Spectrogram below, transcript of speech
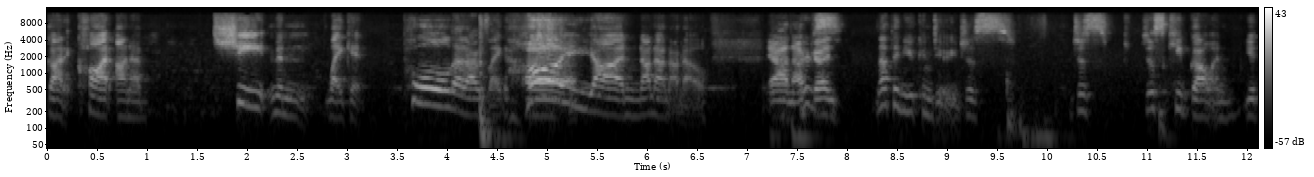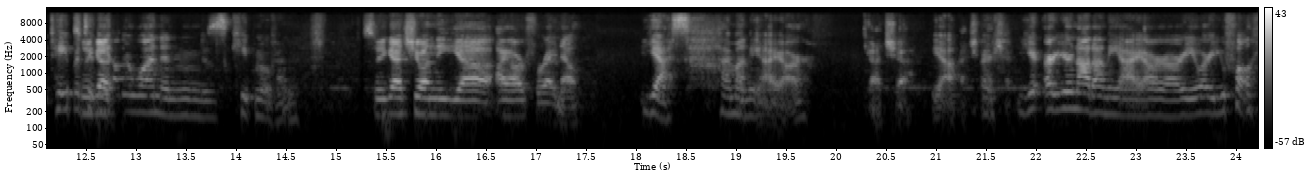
got it caught on a sheet and like it pulled and I was like, oh Uh. yeah, no, no, no, no. Yeah, not There's good. Nothing you can do. You just, just, just keep going. You tape it So to we the other one and just keep moving. So you got you on the uh, IR for right now. Yes, I'm on the IR. Gotcha. Yeah. Gotcha, Are, you're, are you're not on the IR, are you? Are you falling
